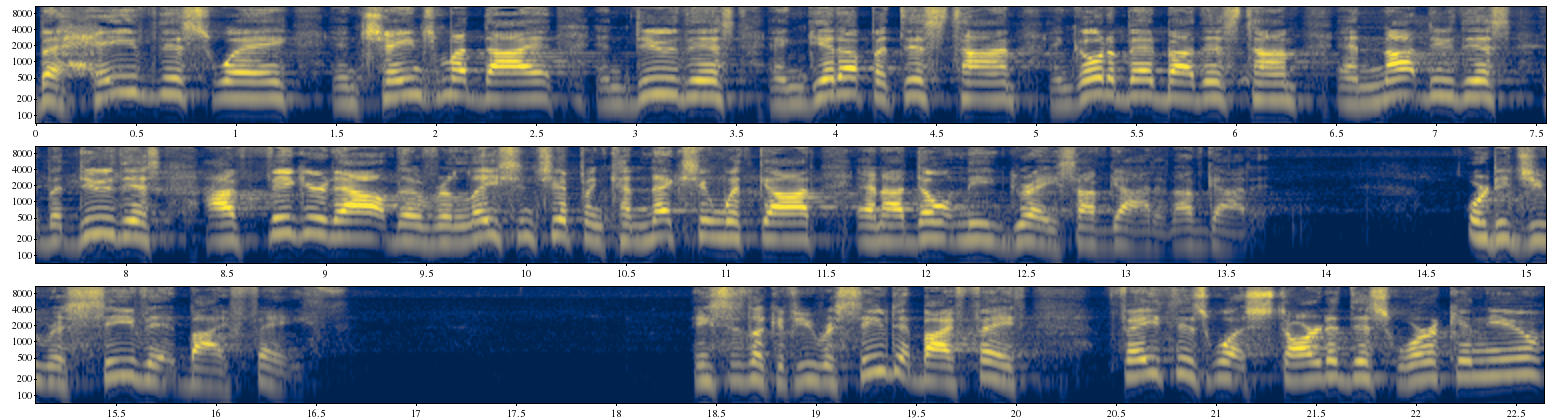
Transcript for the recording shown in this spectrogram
behave this way and change my diet and do this and get up at this time and go to bed by this time and not do this but do this, I've figured out the relationship and connection with God and I don't need grace. I've got it. I've got it. Or did you receive it by faith? He says, Look, if you received it by faith, faith is what started this work in you.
